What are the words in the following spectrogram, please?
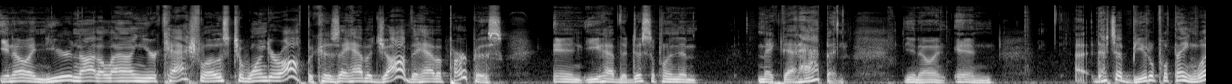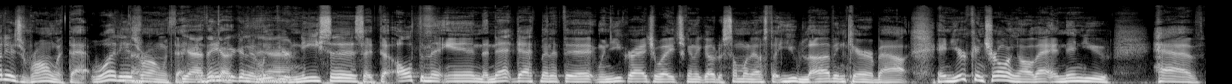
you know, and you're not allowing your cash flows to wander off because they have a job, they have a purpose, and you have the discipline to make that happen, you know, and, and uh, that's a beautiful thing. What is wrong with that? What is no. wrong with that? Yeah, and I think then you're going to leave your nieces at the ultimate end, the net death benefit. When you graduate, it's going to go to someone else that you love and care about, and you're controlling all that. And then you have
